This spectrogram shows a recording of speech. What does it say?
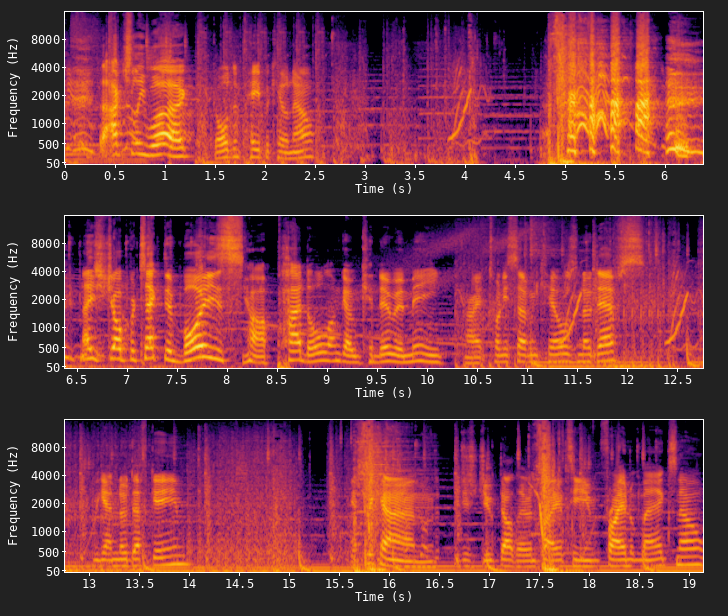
That actually worked. Golden paper kill now. nice job protected, boys. Oh, paddle. I'm going canoeing me. All right, 27 kills, no deaths. We get a no death game. Yes, we can. We just juked out their entire team. Frying up my eggs now.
